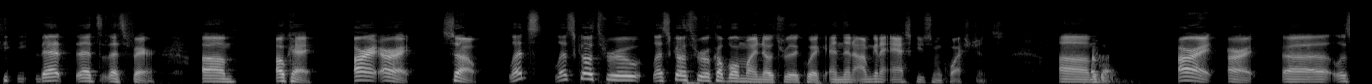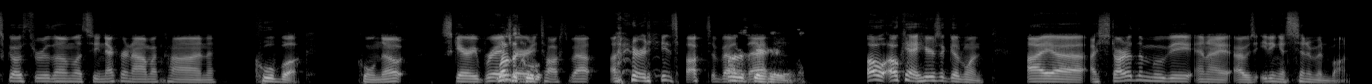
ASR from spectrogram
that that's that's fair. Um. Okay. All right. All right. So let's let's go through let's go through a couple of my notes really quick, and then I'm gonna ask you some questions. Um. Okay. All right. All right. Uh. Let's go through them. Let's see. Necronomicon. Cool book. Cool note. Scary Bridge. I already cool- talked about. I already talked about that. scary? Oh, okay. Here's a good one. I uh I started the movie and I I was eating a cinnamon bun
